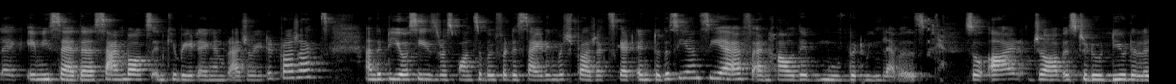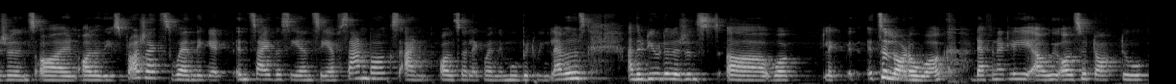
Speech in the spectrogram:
like Amy said, the sandbox incubating and graduated projects, and the TOC is responsible for deciding which projects get into the CNCF and how they move between levels. So our job is to do due diligence on all of these projects when they get inside the CNCF sandbox and also like when they move between levels. And the due diligence uh, work, like it's a lot of work, definitely. Uh, we also talk to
